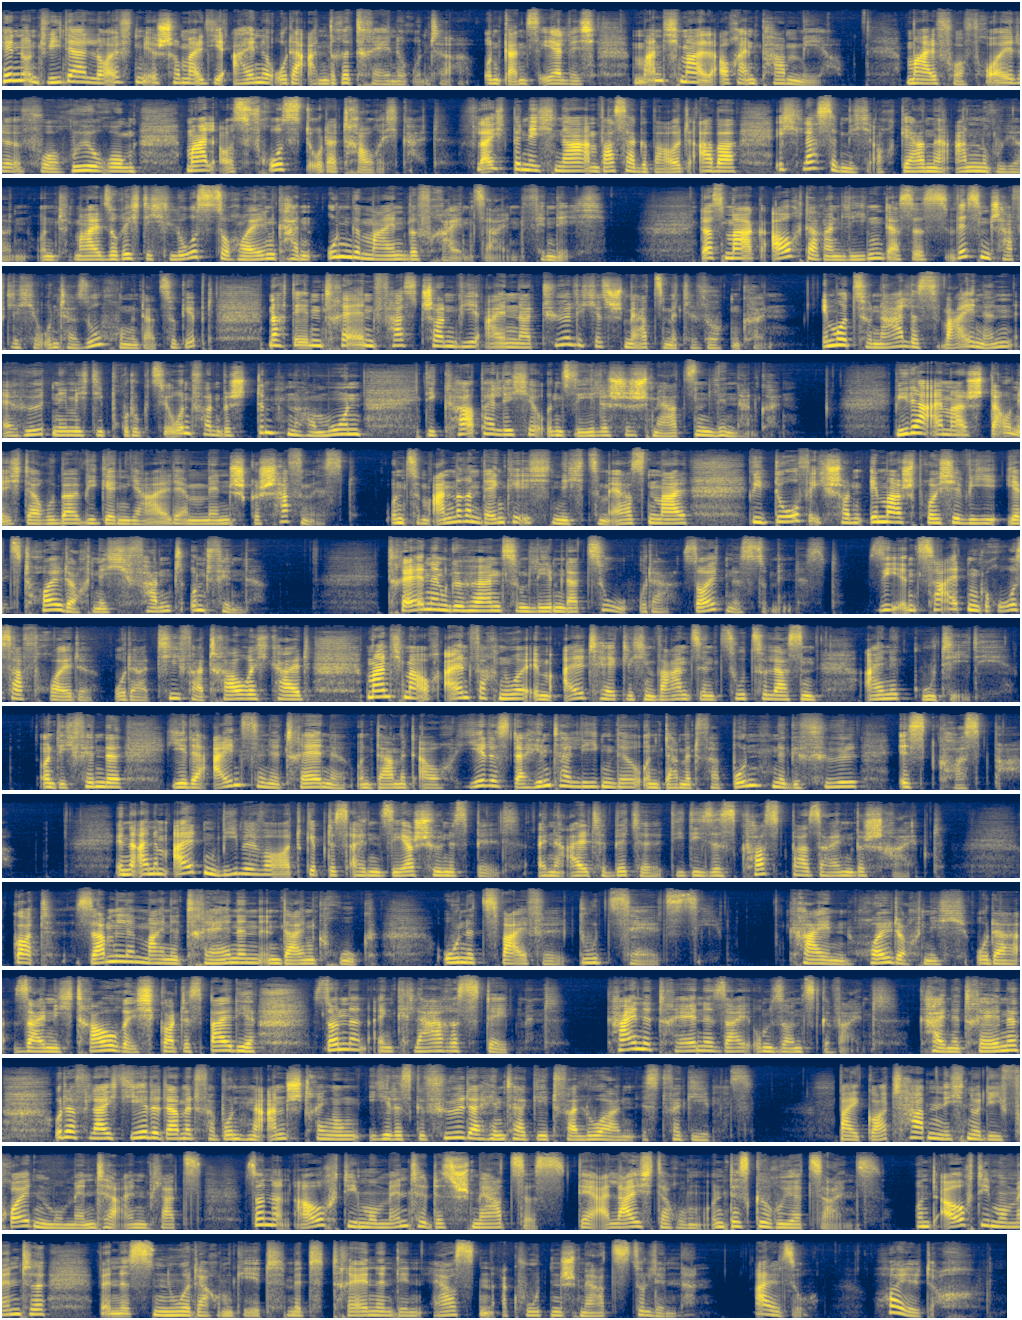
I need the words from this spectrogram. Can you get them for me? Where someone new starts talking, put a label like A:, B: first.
A: Hin und wieder läuft mir schon mal die eine oder andere Träne runter. Und ganz ehrlich, manchmal auch ein paar mehr. Mal vor Freude, vor Rührung, mal aus Frust oder Traurigkeit. Vielleicht bin ich nah am Wasser gebaut, aber ich lasse mich auch gerne anrühren. Und mal so richtig loszuheulen kann ungemein befreiend sein, finde ich. Das mag auch daran liegen, dass es wissenschaftliche Untersuchungen dazu gibt, nach denen Tränen fast schon wie ein natürliches Schmerzmittel wirken können. Emotionales Weinen erhöht nämlich die Produktion von bestimmten Hormonen, die körperliche und seelische Schmerzen lindern können. Wieder einmal staune ich darüber, wie genial der Mensch geschaffen ist. Und zum anderen denke ich nicht zum ersten Mal, wie doof ich schon immer Sprüche wie jetzt heul doch nicht fand und finde. Tränen gehören zum Leben dazu oder sollten es zumindest sie in Zeiten großer Freude oder tiefer Traurigkeit, manchmal auch einfach nur im alltäglichen Wahnsinn zuzulassen, eine gute Idee. Und ich finde, jede einzelne Träne und damit auch jedes dahinterliegende und damit verbundene Gefühl ist kostbar. In einem alten Bibelwort gibt es ein sehr schönes Bild, eine alte Bitte, die dieses Kostbarsein beschreibt. Gott, sammle meine Tränen in deinen Krug. Ohne Zweifel, du zählst sie kein Heul doch nicht oder sei nicht traurig, Gott ist bei dir, sondern ein klares Statement. Keine Träne sei umsonst geweint. Keine Träne oder vielleicht jede damit verbundene Anstrengung, jedes Gefühl dahinter geht verloren, ist vergebens. Bei Gott haben nicht nur die Freudenmomente einen Platz, sondern auch die Momente des Schmerzes, der Erleichterung und des Gerührtseins. Und auch die Momente, wenn es nur darum geht, mit Tränen den ersten akuten Schmerz zu lindern. Also, heul doch.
